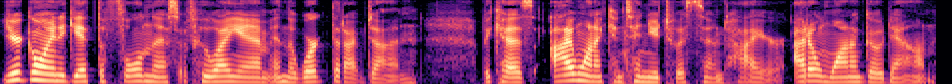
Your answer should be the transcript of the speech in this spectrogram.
you're going to get the fullness of who I am and the work that I've done because I want to continue to ascend higher. I don't want to go down.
